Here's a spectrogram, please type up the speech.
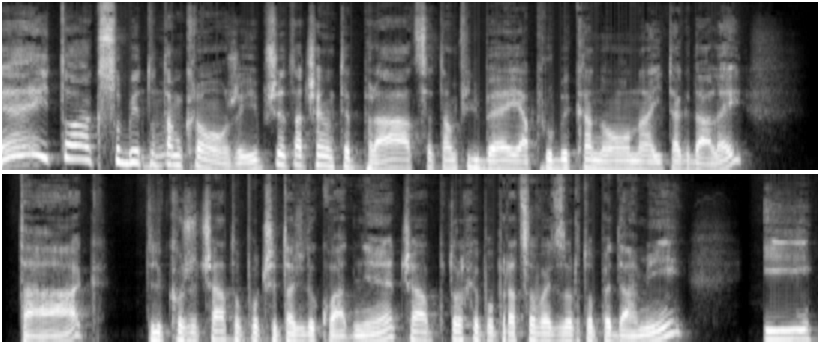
Nie? I tak sobie to mhm. tam krąży. I przytaczają te prace, tam Filbeja, próby kanona i tak dalej. Tak, tylko że trzeba to poczytać dokładnie, trzeba trochę popracować z ortopedami i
